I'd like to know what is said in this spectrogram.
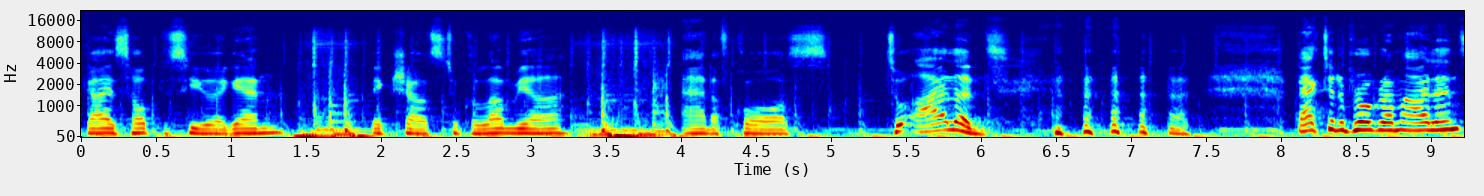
Guys, hope to see you again. Big shouts to Colombia, and of course to Ireland. Back to the program, Ireland.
